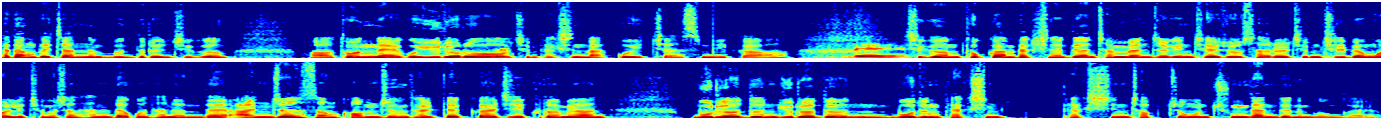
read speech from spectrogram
해당되지 않는 분들은 지금 어, 돈 내고 유료로 지금 백신 맞고 있지 않습니까? 네. 지금 독감 백신에 대한 전면적인 재조사를 지금 질병관리청에서는 한다고는 하는데 안전성 검증될 때까지 그러면 무료든 유료든 모든 백신 백신 접종은 중단되는 건가요?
